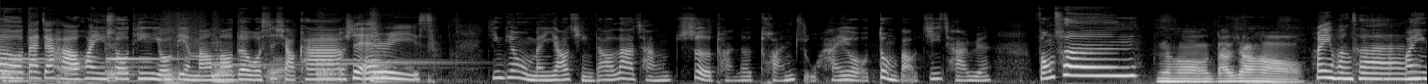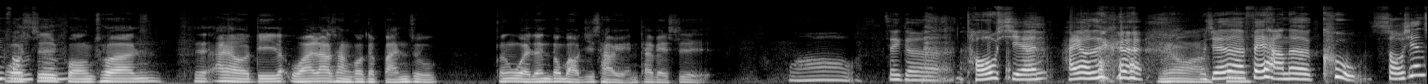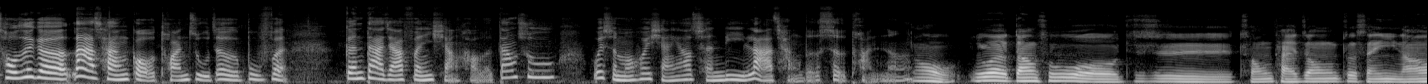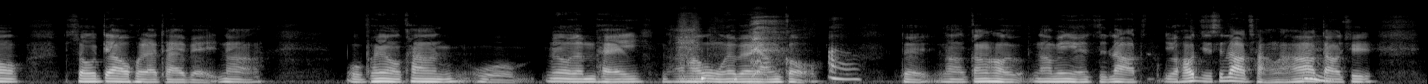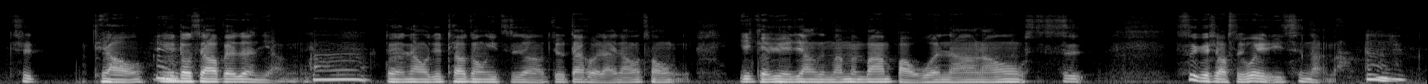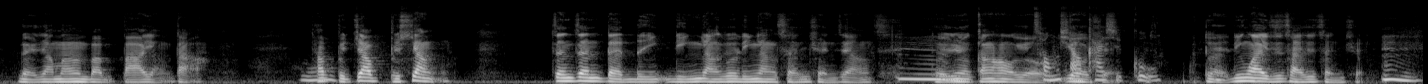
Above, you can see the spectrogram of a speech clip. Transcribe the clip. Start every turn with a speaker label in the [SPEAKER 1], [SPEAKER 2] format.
[SPEAKER 1] Hello，大家好，欢迎收听有点毛毛的，我是小咖，
[SPEAKER 2] 我是 Aries。
[SPEAKER 1] 今天我们邀请到腊肠社团的团主，还有动保稽查员冯春。
[SPEAKER 3] 你好，大家好，
[SPEAKER 2] 欢迎冯春，
[SPEAKER 1] 欢迎
[SPEAKER 3] 我是
[SPEAKER 1] 冯春。
[SPEAKER 3] 是爱尔迪我爱腊肠狗的版主，跟委任动保稽查员，台北市。
[SPEAKER 1] 哇哦，这个头衔 还有这个，
[SPEAKER 3] 没有啊，
[SPEAKER 1] 我觉得非常的酷。首先从这个腊肠狗团组这个部分跟大家分享好了，当初为什么会想要成立腊肠的社团呢？
[SPEAKER 3] 哦，因为当初我就是从台中做生意，然后收掉回来台北。那我朋友看我没有人陪，然后他问我要不要养狗。
[SPEAKER 2] 嗯，
[SPEAKER 3] 对，那刚好那边有一只腊，有好几只腊肠啦，然后带我去、去挑，因为都是要被认养。
[SPEAKER 1] 嗯，
[SPEAKER 3] 对，那我就挑中一只啊，就带回来，然后从一个月这样子慢慢帮它保温啊，然后四四个小时喂一次奶吧。
[SPEAKER 1] 嗯，
[SPEAKER 3] 对，这样慢慢把把它养大。它比较不像真正的领领养，就领养成犬这样子。
[SPEAKER 1] 嗯
[SPEAKER 3] 对，因为刚好有
[SPEAKER 1] 从小开始顾，
[SPEAKER 3] 对，另外一只才是成犬。
[SPEAKER 1] 嗯。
